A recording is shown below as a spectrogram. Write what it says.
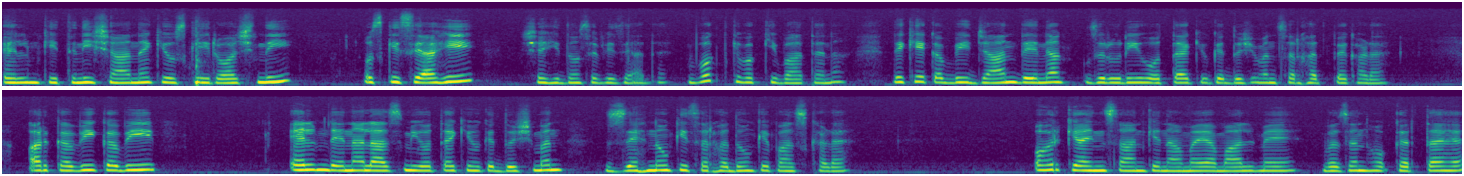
علم کی اتنی شان ہے کہ اس کی روشنی، اس کی سیاہی شہیدوں سے بھی زیادہ ہے۔ وقت کے وقت کی بات ہے نا۔ دیکھیے کبھی جان دینا ضروری ہوتا ہے کیونکہ دشمن سرحد پہ کھڑا ہے۔ اور کبھی کبھی علم دینا لازمی ہوتا ہے کیونکہ دشمن ذہنوں کی سرحدوں کے پاس کھڑا ہے۔ اور کیا انسان کے نام اعمال میں وزن ہو کرتا ہے؟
